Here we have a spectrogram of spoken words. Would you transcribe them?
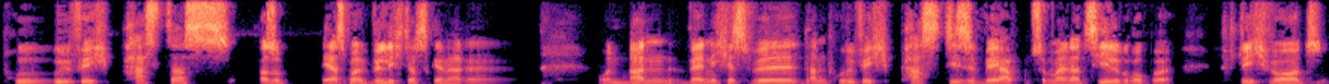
prüfe ich, passt das? Also erstmal will ich das generell. Und dann, wenn ich es will, dann prüfe ich, passt diese Werbung zu meiner Zielgruppe? Stichwort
